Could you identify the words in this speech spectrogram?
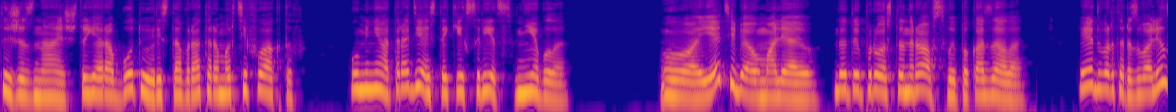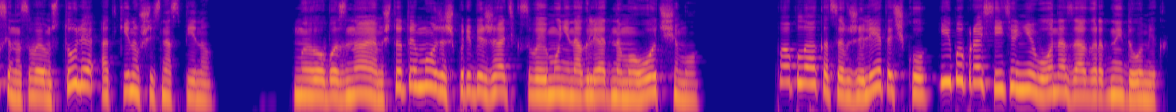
Ты же знаешь, что я работаю реставратором артефактов. У меня, отродясь, таких средств не было. О, я тебя умоляю, да ты просто нрав свой показала. Эдвард развалился на своем стуле, откинувшись на спину. Мы оба знаем, что ты можешь прибежать к своему ненаглядному отчиму, поплакаться в жилеточку и попросить у него на загородный домик.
